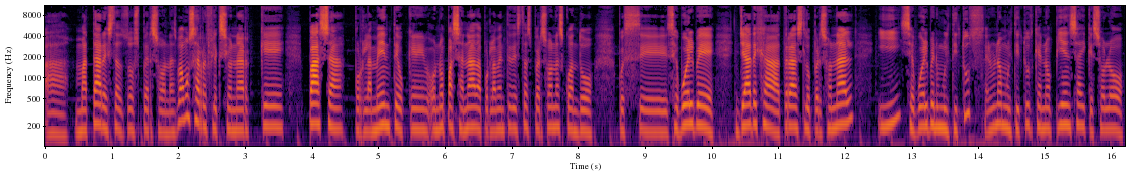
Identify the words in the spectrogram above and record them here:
a matar a estas dos personas. Vamos a reflexionar qué pasa por la mente o qué o no pasa nada por la mente de estas personas cuando pues se vuelve ya deja atrás lo personal y se vuelve en multitud, en una multitud que no piensa y que solo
